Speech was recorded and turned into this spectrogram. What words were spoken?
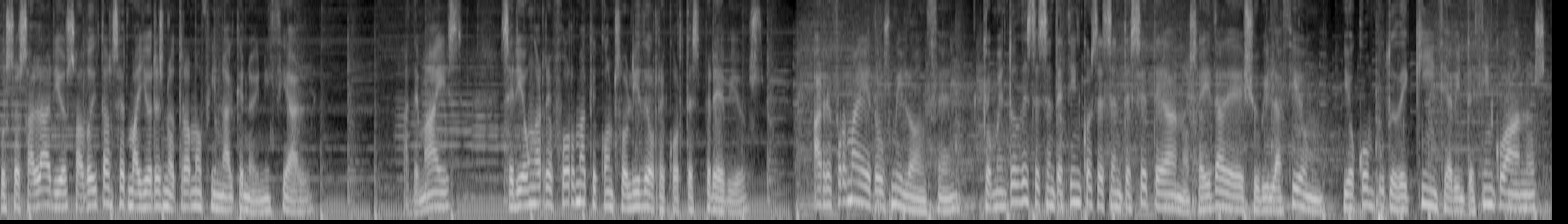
pois os salarios adoitan ser maiores no tramo final que no inicial. Ademais, sería unha reforma que consolide os recortes previos. A reforma de 2011, que aumentou de 65 a 67 anos a idade de xubilación e o cómputo de 15 a 25 anos,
